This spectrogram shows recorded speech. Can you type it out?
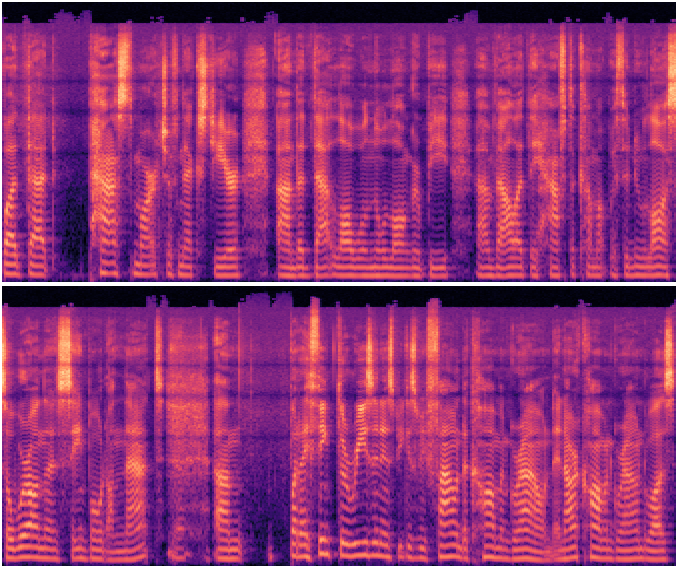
but that past March of next year, um, that that law will no longer be uh, valid. They have to come up with a new law. So we're on the same boat on that. Um, but I think the reason is because we found a common ground, and our common ground was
